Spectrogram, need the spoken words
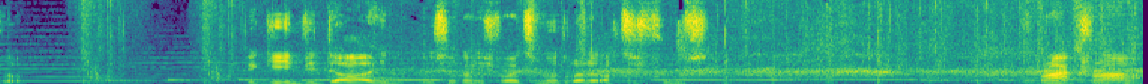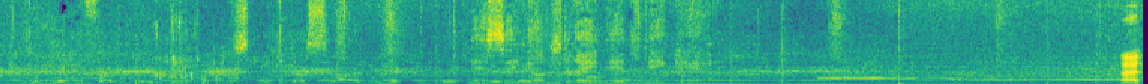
So. Wir gehen wir dahin. Wo ist ja gar nicht weit. Sind nur 380 Fuß. Kra, kra. Esse Jondren et Meker. Was?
